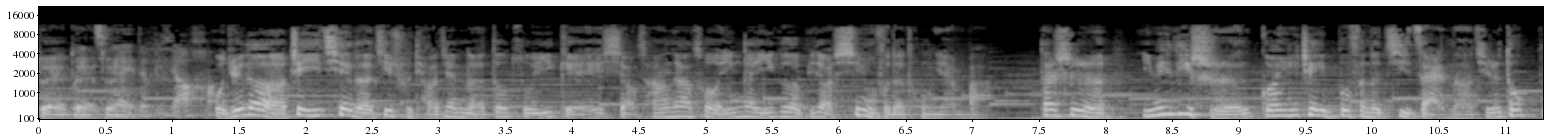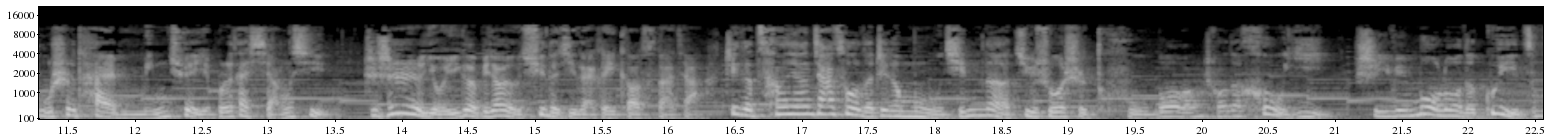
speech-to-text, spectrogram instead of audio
对对积累的比较好。我觉得这一切的基础条件呢，都足以给小仓嘉措应该一个比较幸福的童年吧。但是因为历史关于这一部分的记载呢，其实都不是太明确，也不是太详细。只是有一个比较有趣的记载可以告诉大家：这个仓央嘉措的这个母亲呢，据说是吐蕃王朝的后裔，是一位没落的贵族。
